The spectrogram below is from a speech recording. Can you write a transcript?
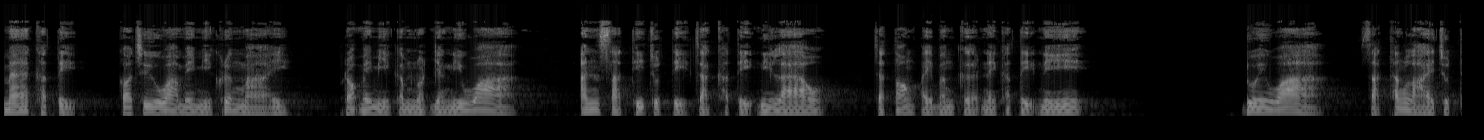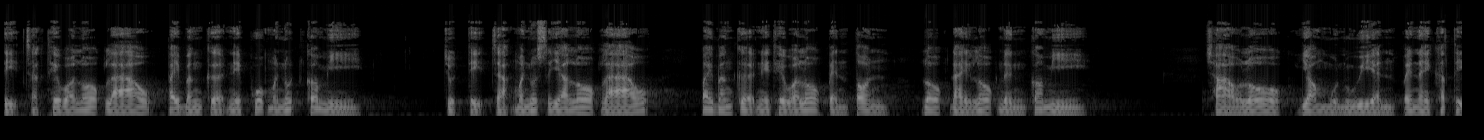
แม้คติก็ชื่อว่าไม่มีเครื่องหมาย เพราะไม่มีกำหนดอย่างนี้ว่า อันสัตว์ที่จุติจากคตินี้แล้ว จะต้องไปบังเกิดในคตินี้ ด้วยว่า สัตว์ทั้งหลายจุติจากเทวโลกแล้วไปบังเกิดในพวกมนุษย์ก็มี จุติจากมนุษยโลกแล้ว ไปบังเกิดในเทวโลกเป็นต้น โลกใดโลกหนึ่งก็มี ชาวโลกย่อมหมุนเวียนไปในคติ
